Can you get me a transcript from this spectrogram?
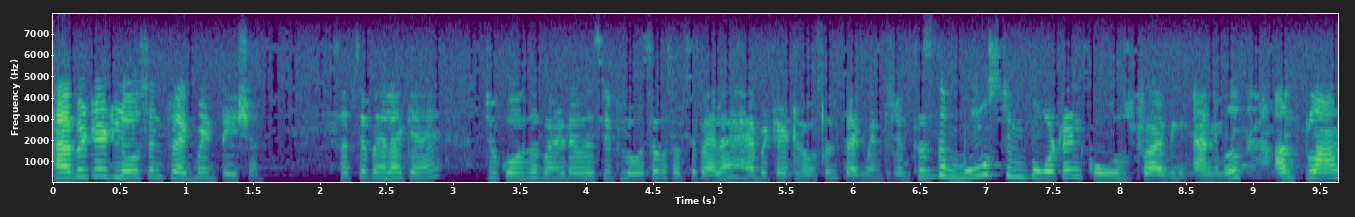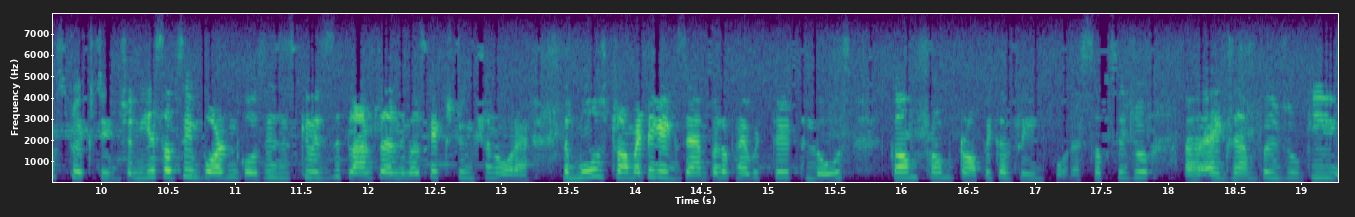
हैबिटेट लॉस एंड फ्रेगमेंटेशन सबसे पहला क्या है? जो कॉज ऑफ़ बायोडाइवर्सिटी लॉस है वो सबसे पहला है habitat loss and fragmentation this is the most important cause driving animals and plants to extinction ये सबसे इंपॉर्टेंट कॉज है जिसकी वजह से प्लांट्स एंड एनिमल्स का एक्सटिंक्शन हो रहा है। The most dramatic example of habitat loss come from tropical rain forest सबसे जो एग्ज़ाम्पल uh, जो कि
